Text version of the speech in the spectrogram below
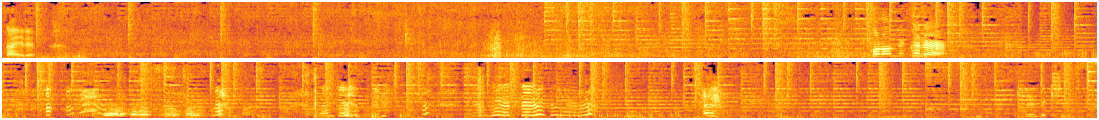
なんかいる。転んでく る。なんかやってる。なんかやってる。人がいる。追跡します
